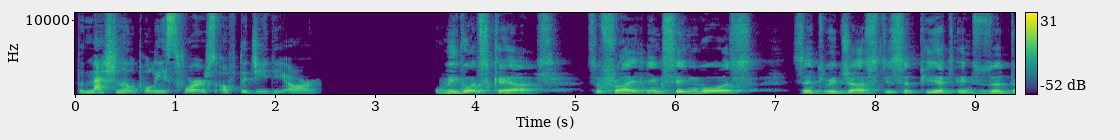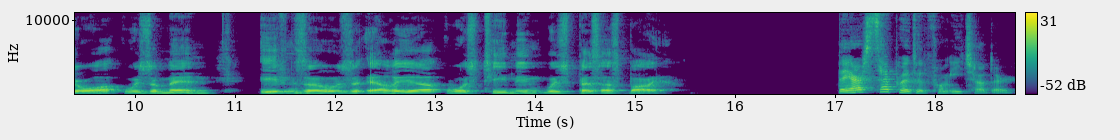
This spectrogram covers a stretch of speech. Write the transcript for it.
the national police force of the GDR. We got scared. The frightening thing was that we just disappeared into the door with the men, even though the area was teeming with passers-by. They are separated from each other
